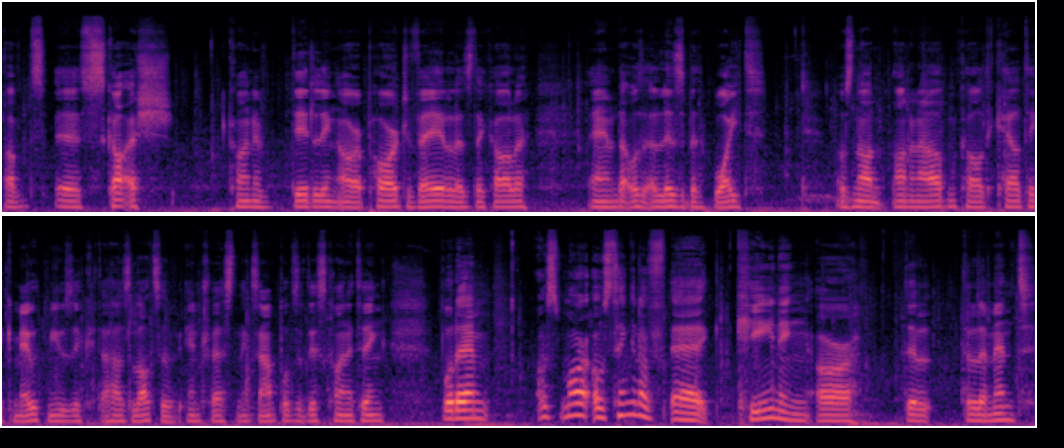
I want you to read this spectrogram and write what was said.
of a Scottish kind of diddling or port veil as they call it. Um, that was Elizabeth White. It was not on an album called Celtic Mouth Music that has lots of interesting examples of this kind of thing. But um, I was more I was thinking of uh, keening or the the lament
